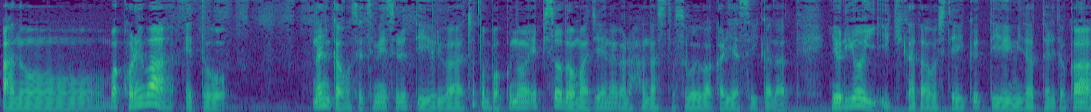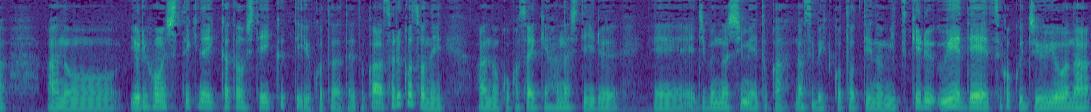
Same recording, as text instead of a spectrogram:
あのまあ、これはえっと何かを説明するっていうよりはちょっと僕のエピソードを交えながら話すとすごい分かりやすいかなより良い生き方をしていくっていう意味だったりとかあのより本質的な生き方をしていくっていうことだったりとかそれこそねあのここ最近話している、えー、自分の使命とかなすべきことっていうのを見つける上ですごく重要な、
